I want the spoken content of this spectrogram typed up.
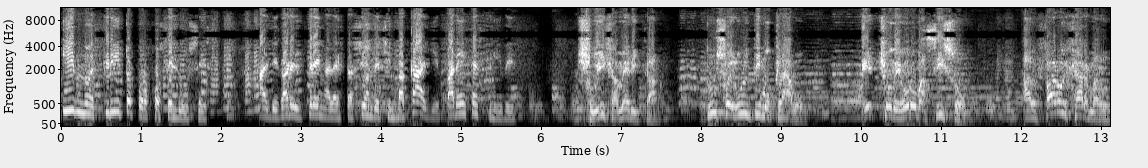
himno escrito por José Luces. Al llegar el tren a la estación de Chimbacalle, Pareja escribe, Su hija América puso el último clavo, hecho de oro macizo. Alfaro y Harman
